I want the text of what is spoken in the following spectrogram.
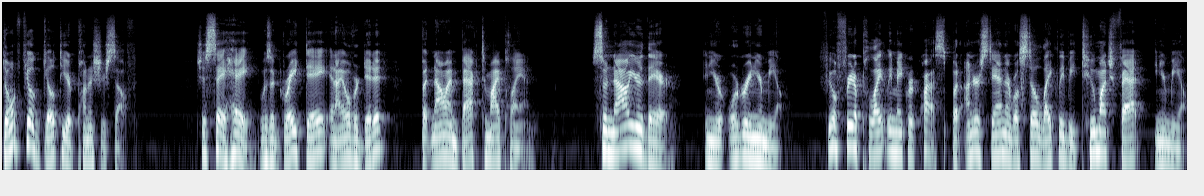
don't feel guilty or punish yourself. Just say, hey, it was a great day and I overdid it, but now I'm back to my plan. So now you're there and you're ordering your meal. Feel free to politely make requests, but understand there will still likely be too much fat in your meal.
